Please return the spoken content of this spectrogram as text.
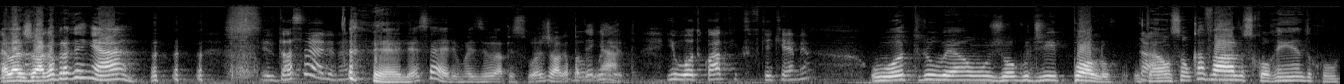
Ela joga para ganhar. Ele tá sério, né? É, ele é sério, mas a pessoa joga para ganhar. Bonito. E o outro quadro, o que, que, que é mesmo? O outro é um jogo de polo. Tá. Então são cavalos correndo, com,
